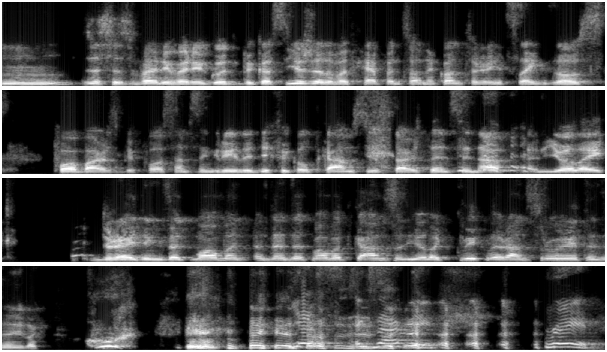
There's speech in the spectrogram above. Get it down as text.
Mm-hmm. This is very, very good because usually what happens on the contrary, it's like those four bars before something really difficult comes, you start tensing up and you're like dreading that moment. And then that moment comes and you like quickly run through it and then you're like, yes, exactly. right.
